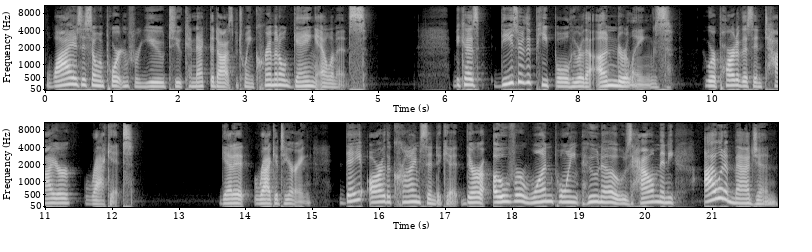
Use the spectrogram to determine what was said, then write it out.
Why is this so important for you to connect the dots between criminal gang elements? Because these are the people who are the underlings who are part of this entire racket. Get it? Racketeering. They are the crime syndicate. There are over one point, who knows how many. I would imagine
